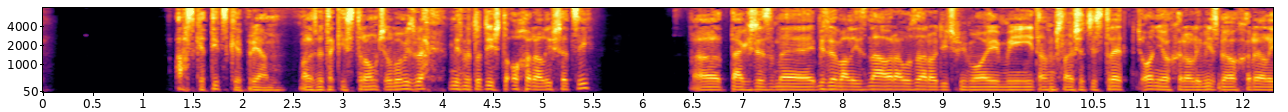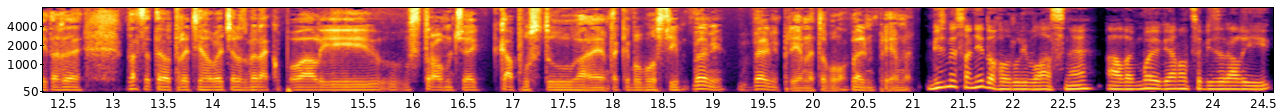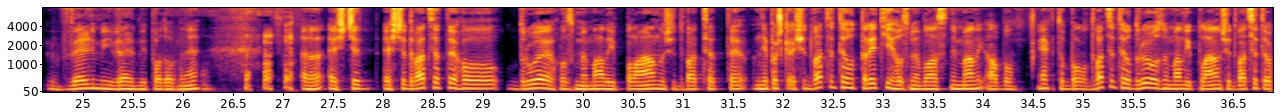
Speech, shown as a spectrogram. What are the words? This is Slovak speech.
asketické priam. Mali sme taký strom, lebo my sme, my sme totiž to ochorali všetci, Uh, takže sme, my sme mali ísť na Oravu za rodičmi mojimi, tam sme sa všetci stretnúť, oni ochoreli, my sme ochoreli, takže 23. večer sme nakupovali stromček, kapustu a neviem, také blbosti. Veľmi, veľmi príjemné to bolo, veľmi príjemné. My sme sa nedohodli vlastne, ale moje Vianoce vyzerali veľmi, veľmi podobne. E, ešte, ešte 22. sme mali plán, že 20. Nepočkaj, ešte 23. sme vlastne mali, alebo jak to bolo? 22. sme mali plán, že 24.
